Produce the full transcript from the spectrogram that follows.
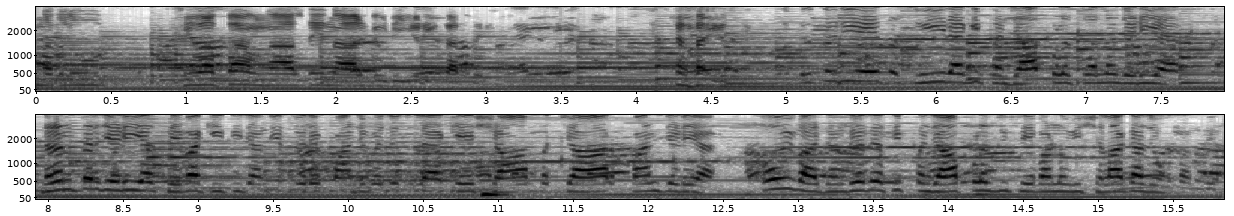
ਮਤਲਬ ਸੇਵਾ ਭਾਵਨਾ ਦੇ ਨਾਲ ਡਿਊਟੀ ਜਿਹੜੀ ਕਰਦੇ ਬਿਲਕੁਲ ਜੀ, ਇਹ ਤਸਵੀਰ ਹੈ ਕਿ ਪੰਜਾਬ ਪੁਲਿਸ ਵੱਲੋਂ ਜਿਹੜੀ ਹੈ, ਨਿਰੰਤਰ ਜਿਹੜੀ ਹੈ ਸੇਵਾ ਕੀਤੀ ਜਾਂਦੀ ਹੈ। ਸਵੇਰੇ 5 ਵਜੇ ਤੋਂ ਲੈ ਕੇ ਸ਼ਾਮ 4 5 ਜਿਹੜੇ ਆ ਉਹ ਵੀ ਵੱਜ ਜਾਂਦੇ ਆ ਤੇ ਅਸੀਂ ਪੰਜਾਬ ਪੁਲਿਸ ਦੀ ਸੇਵਾ ਨੂੰ ਵੀ ਸ਼ਲਾਘਾਯੋਗ ਮੰਨਦੇ ਹਾਂ।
